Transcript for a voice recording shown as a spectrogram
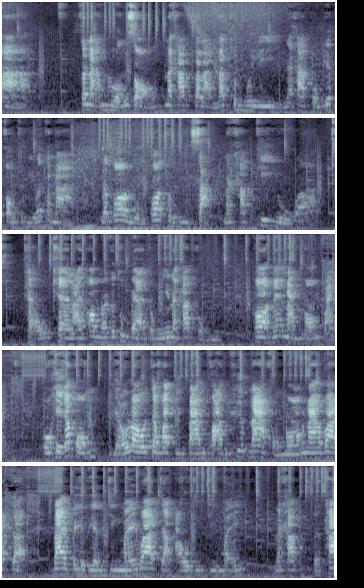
อ่า สนามหลวง 2 นะครับ ตลาดนัดธนบุรีนะครับ ผมเรียบคลองทวีวัฒนา แล้วก็หลวงพ่อทวีศักดิ์นะครับที่อยู่แถวแคร์ไลน์อ้อมน้อยกระทุ่มแบนตรงนี้นะครับ ผมก็แนะนำน้องไป โอเคครับผม เดี๋ยวเราจะมาติดตามความคืบหน้าของน้องนะว่าจะได้ไปเรียนจริงไหมว่าจะเอาจริงๆไหมนะครับ แต่ถ้า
